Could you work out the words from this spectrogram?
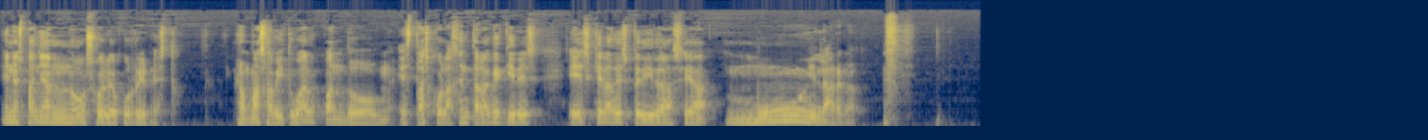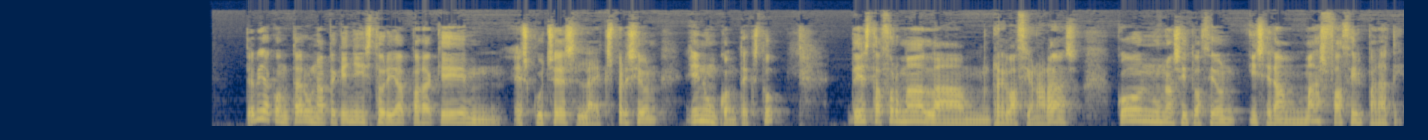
En España no suele ocurrir esto. Lo más habitual cuando estás con la gente a la que quieres es que la despedida sea muy larga. Te voy a contar una pequeña historia para que mm, escuches la expresión en un contexto. De esta forma la relacionarás con una situación y será más fácil para ti.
